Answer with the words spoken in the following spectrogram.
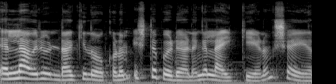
എല്ലാവരും ഉണ്ടാക്കി നോക്കണം. ഇഷ്ടപ്പെടുകയാണെങ്കിൽ ലൈക്ക് ചെയ്യണം ഷെയർ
